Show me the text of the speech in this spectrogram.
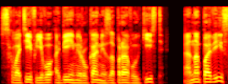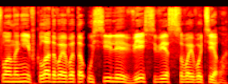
Схватив его обеими руками за правую кисть, она повисла на ней, вкладывая в это усилие весь вес своего тела.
